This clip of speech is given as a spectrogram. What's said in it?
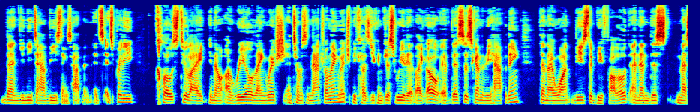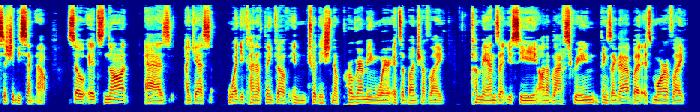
then you need to have these things happen. It's, it's pretty close to like, you know, a real language in terms of natural language because you can just read it like, oh, if this is going to be happening, then I want these to be followed and then this message should be sent out. So it's not as, I guess, what you kind of think of in traditional programming where it's a bunch of like commands that you see on a black screen, things like that, but it's more of like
